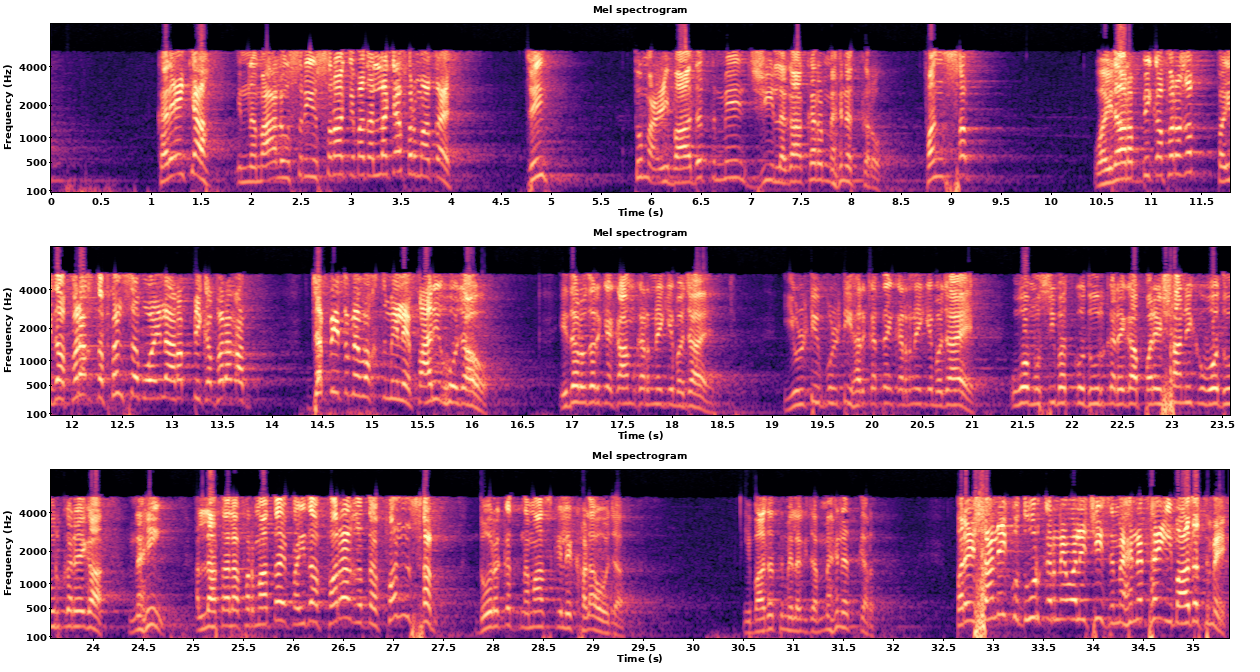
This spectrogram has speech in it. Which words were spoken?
کریں کیا ان نمال اسری اسرا کے بعد اللہ کیا فرماتا ہے؟ جی تم عبادت میں جی لگا کر محنت کرو۔ فن سب ویلا ربی کا فرغب فیدا فرق تو فن سب ویلا ربی کا فرغب جب بھی تمہیں وقت ملے، فارغ ہو جاؤ۔ ادھر ادھر کے کام کرنے کے بجائے الٹی پلٹی حرکتیں کرنے کے بجائے وہ مصیبت کو دور کرے گا، پریشانی کو وہ دور کرے گا۔ نہیں، اللہ تعالیٰ فرماتا ہے فیدا فرغ فن سب دو رکت نماز کے لیے کھڑا ہو جا۔ عبادت میں لگ جا، محنت کر۔ پریشانی کو دور کرنے والی چیز محنت ہے عبادت میں۔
